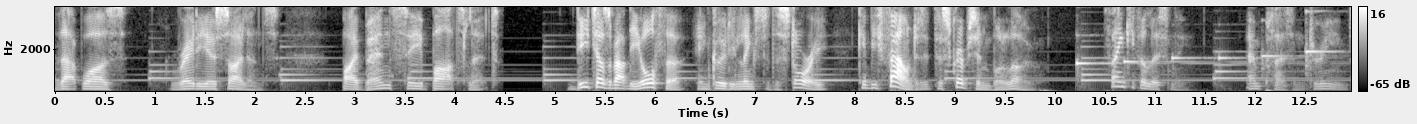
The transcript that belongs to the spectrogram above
That was Radio Silence by Ben C. Bartlett. Details about the author, including links to the story, can be found in the description below. Thank you for listening and pleasant dreams.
